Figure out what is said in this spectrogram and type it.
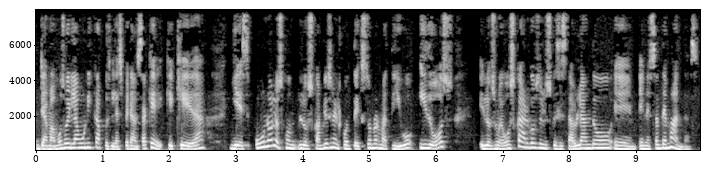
llamamos hoy la única, pues la esperanza que, que queda y es uno los, los cambios en el contexto normativo y dos los nuevos cargos de los que se está hablando eh, en estas demandas.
